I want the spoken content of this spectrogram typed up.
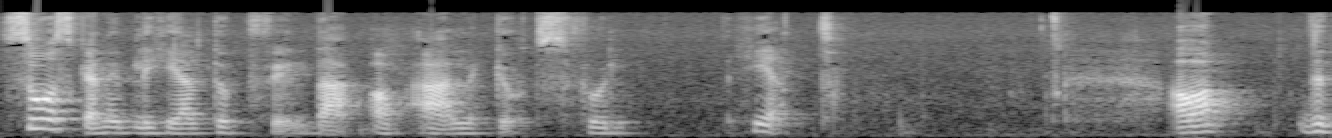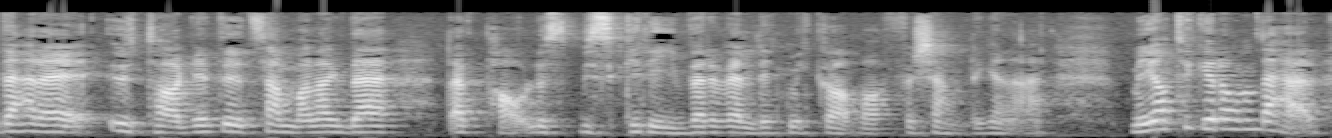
Så ska ni bli helt uppfyllda av all Guds fullhet. Ja, det där är uttaget i ett sammanhang där, där Paulus beskriver väldigt mycket av vad församlingen är. Men jag tycker om det här.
